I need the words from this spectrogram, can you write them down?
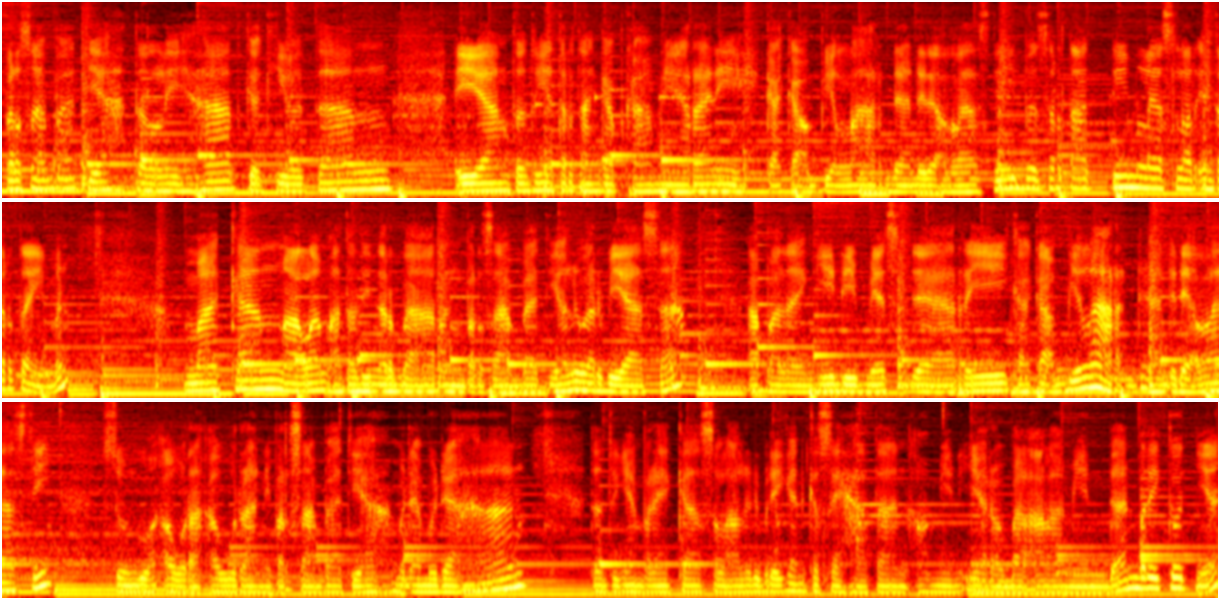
persahabat ya terlihat kekiutan yang tentunya tertangkap kamera nih kakak Pilar dan Dedek Lesti beserta tim Leslar Entertainment makan malam atau dinner bareng persahabat ya luar biasa. Apalagi di match dari kakak Bilar dan Dedek Lesti Sungguh aura-aura nih persahabat ya. Mudah-mudahan tentunya mereka selalu diberikan kesehatan Amin ya robbal alamin. Dan berikutnya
